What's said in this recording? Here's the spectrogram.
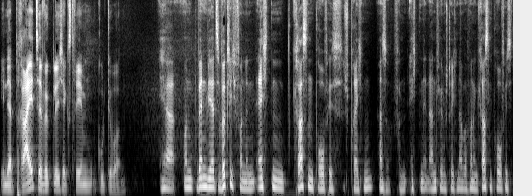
in der Breite wirklich extrem gut geworden. Ja, und wenn wir jetzt wirklich von den echten krassen Profis sprechen, also von echten in Anführungsstrichen, aber von den krassen Profis,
